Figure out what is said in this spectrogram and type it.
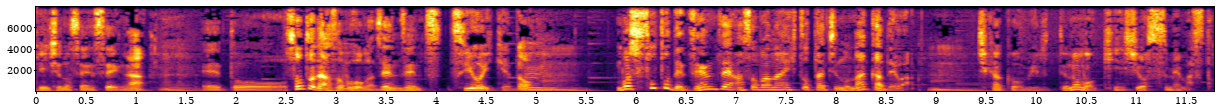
禁酒の先生が、うん、えっ、ー、と外で遊ぶ方が全然強いけど、うん、もし外で全然遊ばない人たちの中では、近くを見るっていうのも禁止を進めますと、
